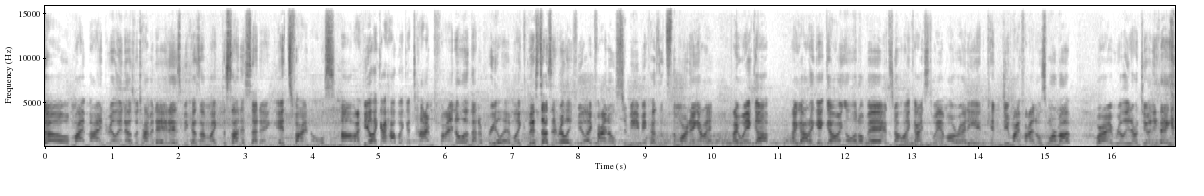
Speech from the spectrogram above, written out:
So my mind really knows what time of day it is because I'm like, the sun is setting, it's finals. Um, I feel like I have like a timed final and then a prelim. Like this doesn't really feel like finals to me because it's the morning and I, I wake up, I gotta get going a little bit. It's not like I swam already and can do my finals warm up where I really don't do anything.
